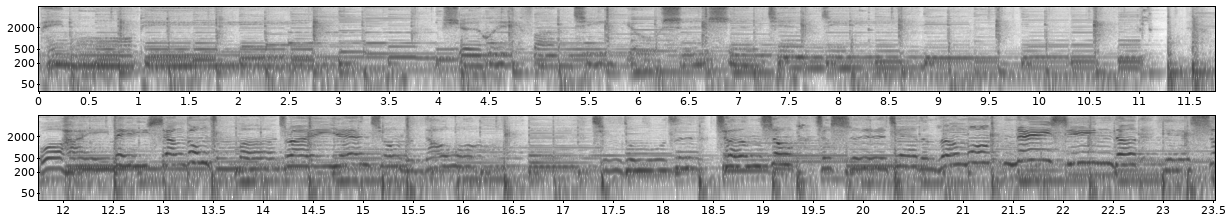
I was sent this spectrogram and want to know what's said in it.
被磨平，学会放我还没想通怎么转眼就轮到我，请独自承受这世界的冷漠，内心的野兽。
